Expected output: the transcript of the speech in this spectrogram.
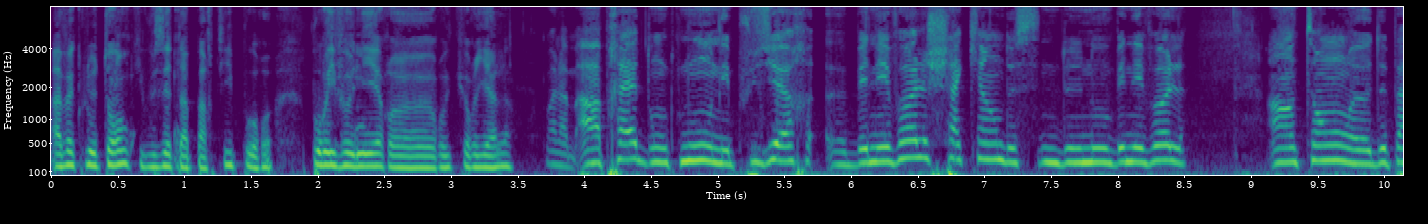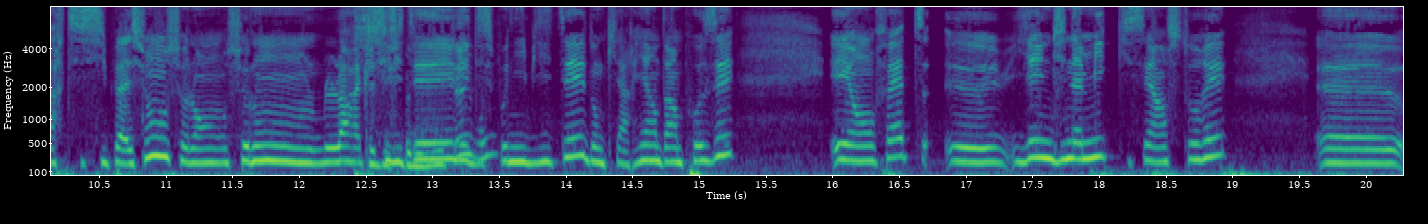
avec le temps qui vous est imparti pour pour y venir, euh, rue Curial? Voilà. Après donc nous on est plusieurs euh, bénévoles. Chacun de, de nos bénévoles un temps euh, de participation selon selon leur activité, les disponibilités. Donc il y a rien d'imposé. Et en fait, euh, il y a une dynamique qui s'est instaurée. Euh,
